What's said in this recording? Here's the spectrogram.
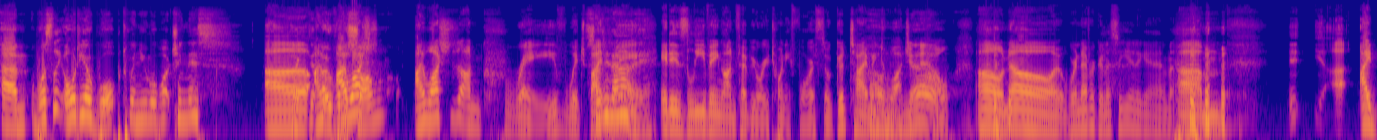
Um, was the audio warped when you were watching this? Uh, Like the- I, over I the watched. song? I watched it on Crave, which, So by the way, I. it is leaving on February 24th, so good timing to Oh, watch no. it now. Oh no, we're never gonna see it again. Um, it- uh, I,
